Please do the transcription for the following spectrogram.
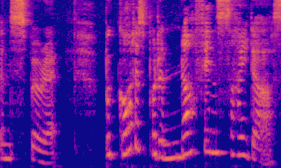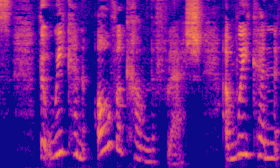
and spirit. But God has put enough inside us that we can overcome the flesh and we can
